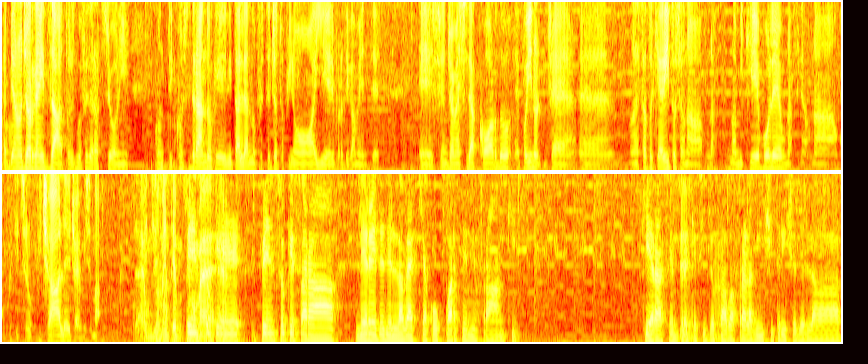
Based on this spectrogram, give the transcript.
abbiano già organizzato le due federazioni considerando che in Italia hanno festeggiato fino a ieri praticamente e si sono già messi d'accordo e poi non, cioè, eh, non è stato chiarito se è una, una, un amichevole, una, una, competizione ufficiale, cioè mi sembra cioè, effettivamente... Penso, me, che, eh. penso che sarà l'erede della vecchia Coppa Artemio Franchi che era sempre sì, che si giocava fra la vincitrice della,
